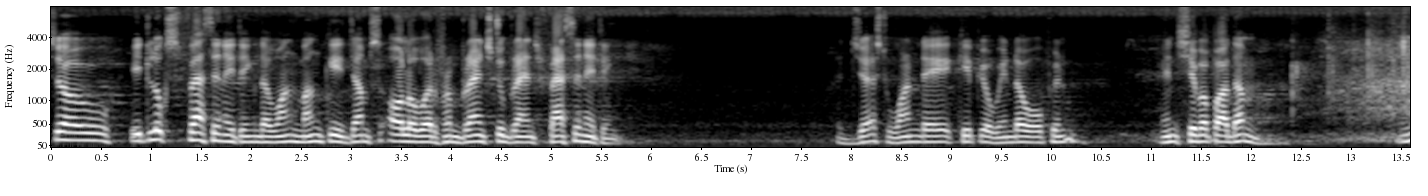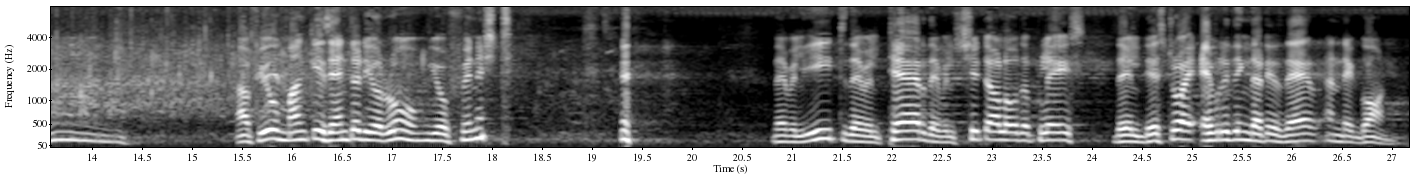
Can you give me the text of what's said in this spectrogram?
So, it looks fascinating, the one monkey jumps all over from branch to branch, fascinating. Just one day keep your window open in Shivapadam. Mm. A few monkeys entered your room, you're finished. they will eat, they will tear, they will shit all over the place, they'll destroy everything that is there and they're gone.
